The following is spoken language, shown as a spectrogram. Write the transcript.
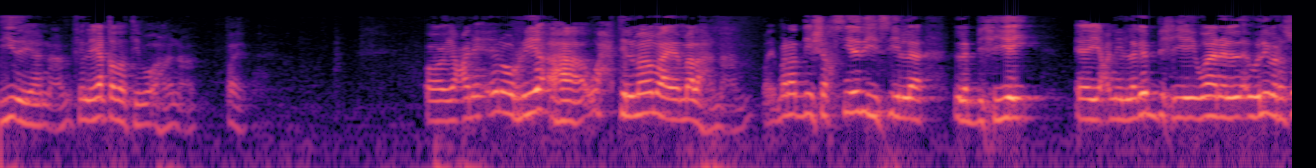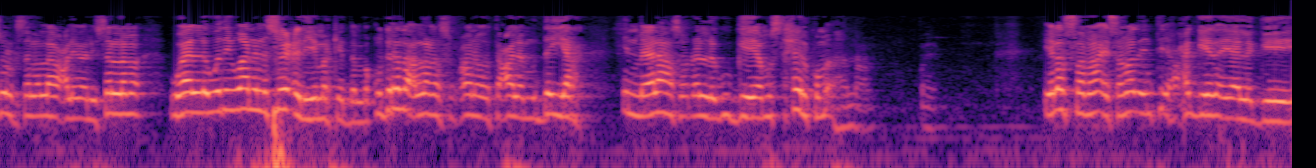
diidayaa nacam. Filyaqdati buu ahaa nacam. Ayb oo yacni inuu riyo ahaa wax tilmaamaya ma laha nacam. Mar haddii shaksiyadiisii la la bixiyey ee yacni laga bixiyey waana weliba rasuulka sala allahu alayh waali wasalama waa la waday waana la soo celiyey markii dambe. Qudrada allahna subxaanahu watacaala muddo yar in meelahaas oo dhan lagu geeyaa mustaxiil kuma aha nacam. Ila samaa-i samada intii xaggeeda ayaa la geeyey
